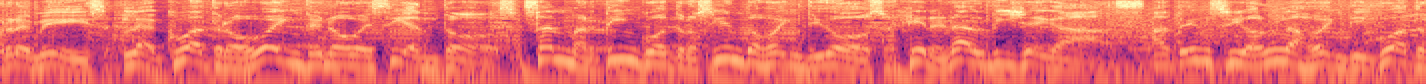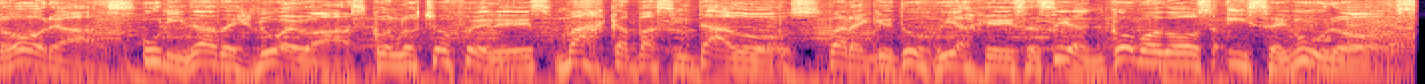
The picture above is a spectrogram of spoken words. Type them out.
Remis La 420-900. San Martín 422, General Villegas. Atención las 24 horas. Unidades nuevas con los choferes más capacitados para que tus viajes sean cómodos y seguros.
